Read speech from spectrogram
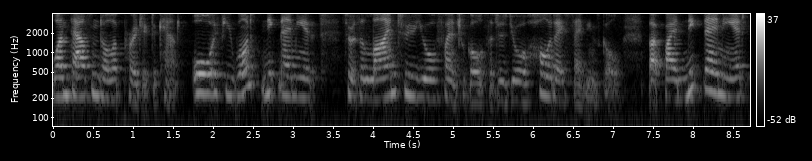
$1,000 project account. Or if you want, nicknaming it so it's aligned to your financial goals, such as your holiday savings goal. But by nicknaming it,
